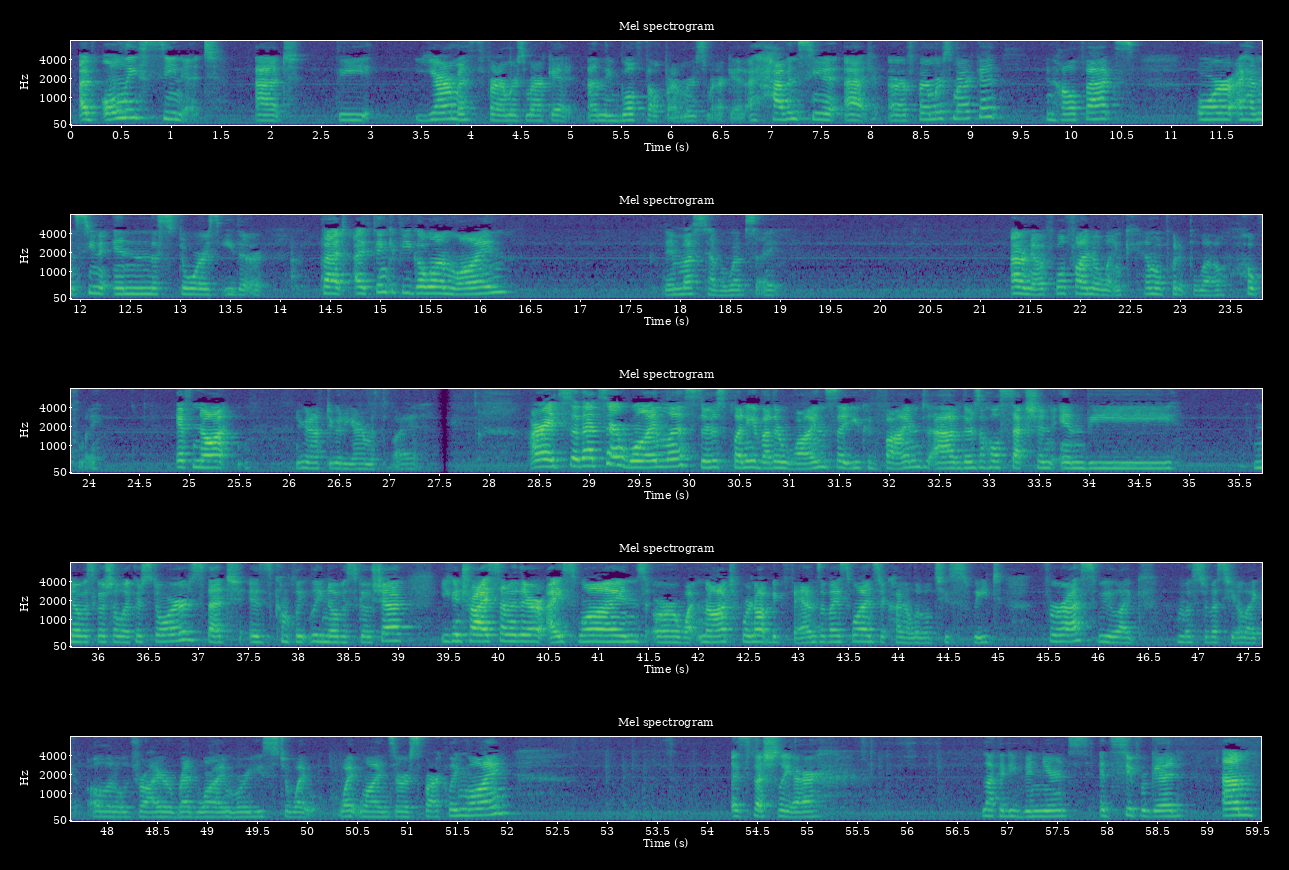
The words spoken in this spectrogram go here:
I've only seen it at the Yarmouth Farmers Market and the Wolfville Farmers Market. I haven't seen it at our farmers market in Halifax or I haven't seen it in the stores either. But I think if you go online, they must have a website. I don't know if we'll find a link and we'll put it below, hopefully. If not, you're gonna have to go to Yarmouth to buy it. Alright, so that's our wine list. There's plenty of other wines that you can find. Um, there's a whole section in the Nova Scotia liquor stores that is completely Nova Scotia. You can try some of their ice wines or whatnot. We're not big fans of ice wines. They're kind of a little too sweet for us. We like, most of us here like a little drier red wine. We're used to white, white wines or sparkling wine. Especially our L'Acadie Vineyards. It's super good. Um,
